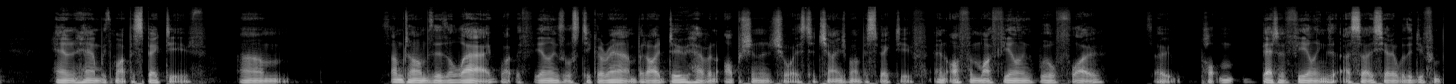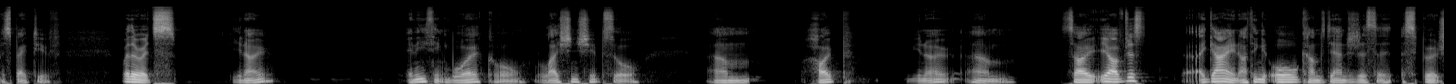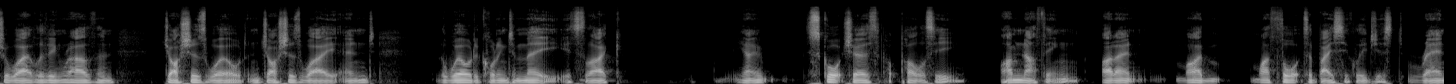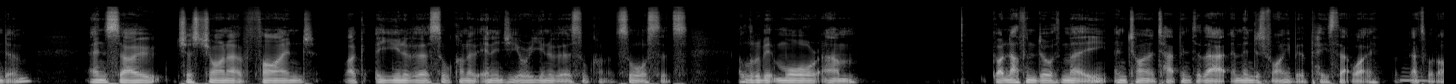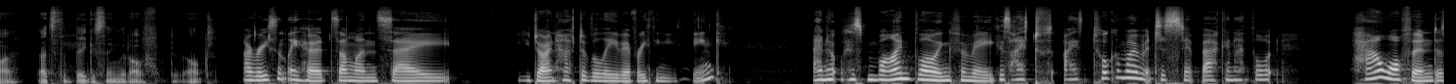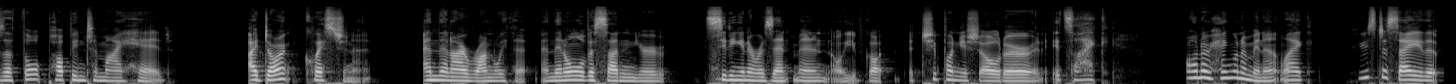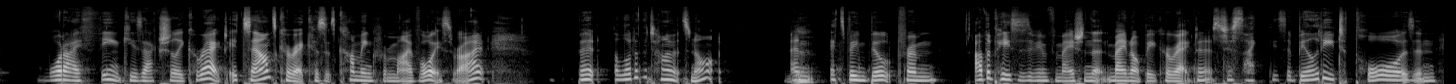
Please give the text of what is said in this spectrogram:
hand in hand with my perspective, um, sometimes there's a lag, like the feelings will stick around, but I do have an option and choice to change my perspective. And often my feelings will flow. So better feelings associated with a different perspective, whether it's, you know, anything, work or relationships or um, hope, you know. Um, so, yeah, I've just, again, I think it all comes down to just a, a spiritual way of living rather than Josh's world and Josh's way and the world according to me. It's like, you know, scorch earth policy. I'm nothing. I don't. My my thoughts are basically just random, and so just trying to find like a universal kind of energy or a universal kind of source that's a little bit more um, got nothing to do with me, and trying to tap into that, and then just finding a bit of peace that way. But That's what I. That's the biggest thing that I've developed. I recently heard someone say, you don't have to believe everything you think. And it was mind blowing for me because I, t- I took a moment to step back and I thought, how often does a thought pop into my head? I don't question it and then I run with it. And then all of a sudden you're sitting in a resentment or you've got a chip on your shoulder. And it's like, oh no, hang on a minute. Like, who's to say that what I think is actually correct? It sounds correct because it's coming from my voice, right? But a lot of the time it's not. And it's been built from other pieces of information that may not be correct. And it's just like this ability to pause and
